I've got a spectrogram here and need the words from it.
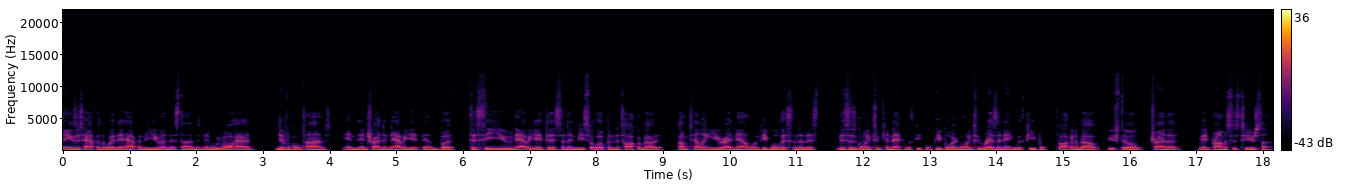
things just happen the way they happen to you in this time. And, and we've all had difficult times and, and tried to navigate them. But to see you navigate this and then be so open to talk about it, I'm telling you right now, when people listen to this, this is going to connect with people. People are going to resonate with people. Talking about you're still trying to make promises to your son.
